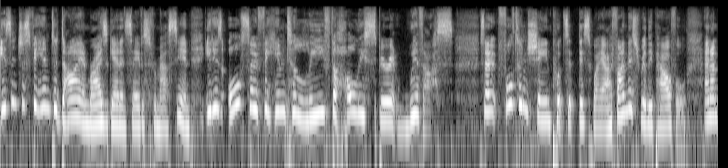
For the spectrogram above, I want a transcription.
isn't just for him to die and rise again and save us from our sin, it is also for him to leave the Holy Spirit with us. So Fulton Sheen puts it this way. I find this really powerful, and I'm,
